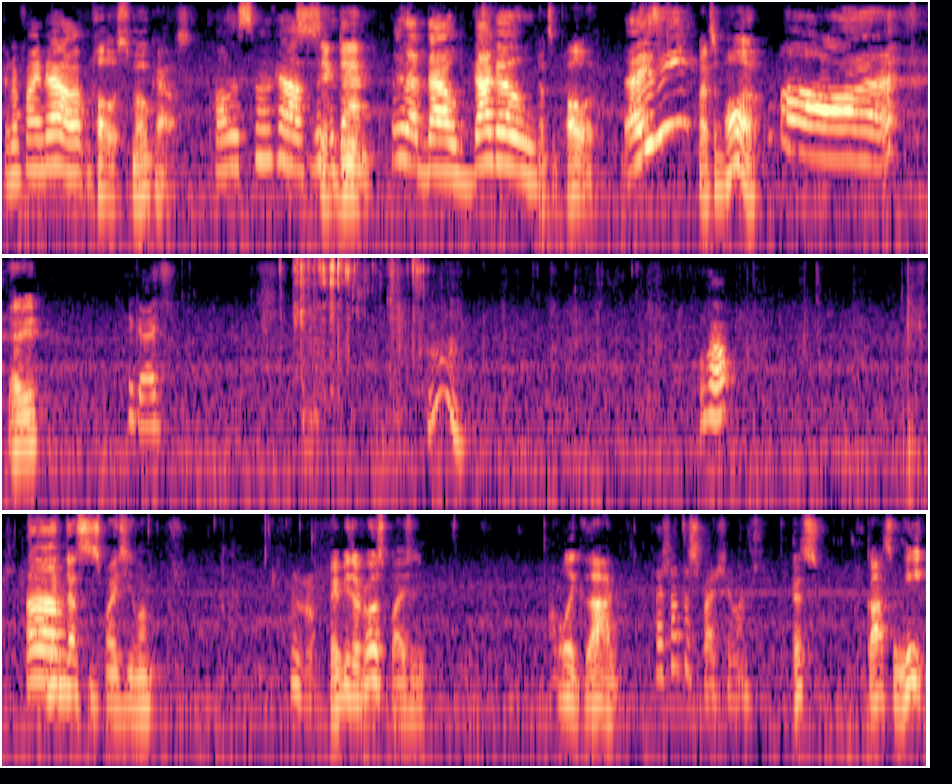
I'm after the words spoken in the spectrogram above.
Gonna find out. Apollo Smokehouse. Apollo Smokehouse. Sick Look at that. dude. Look at that dog. Doggo. That's Apollo. Is he? That's Apollo. Aww. Yeah, dude. Hey guys. Hmm. Okay. I think Um, that's the spicy one. Hmm. Maybe they're both spicy. Holy God, that's not the spicy one. it's got some heat.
